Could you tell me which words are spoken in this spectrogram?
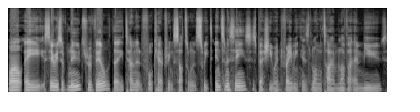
While a series of nudes reveal the talent for capturing subtle and sweet intimacies, especially when framing his longtime lover and muse,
